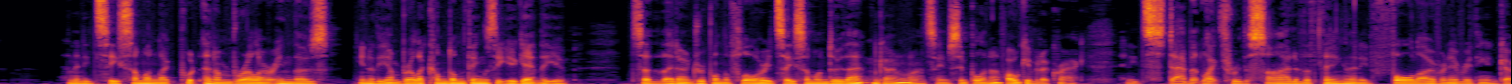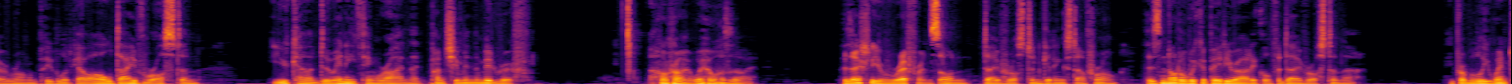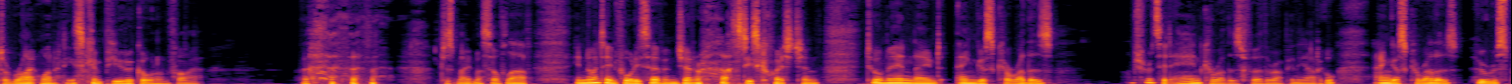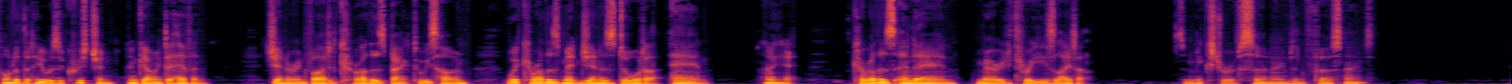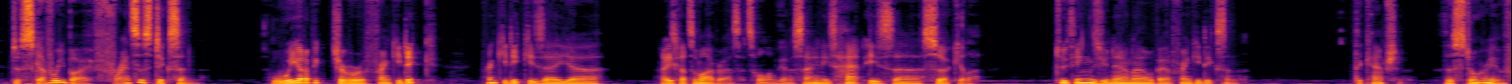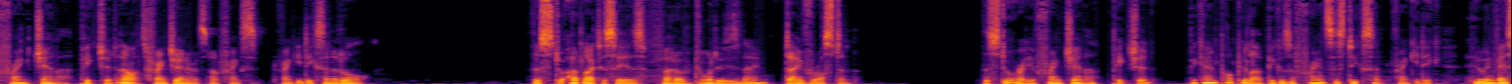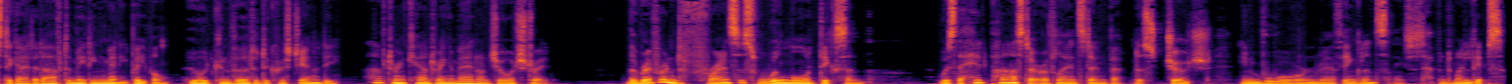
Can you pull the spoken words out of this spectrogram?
And then he'd see someone like put an umbrella in those, you know, the umbrella condom things that you get that you, so that they don't drip on the floor. He'd see someone do that and go, Oh, that seems simple enough. I'll give it a crack and he'd stab it like through the side of the thing, and then he'd fall over and everything would go wrong, and people would go, "Oh, Dave Roston, you can't do anything right," and they'd punch him in the midriff. All right, where was I? There's actually a reference on Dave Roston getting stuff wrong. There's not a Wikipedia article for Dave Roston though. He probably went to write one and his computer caught on fire. Just made myself laugh. In 1947, Jenner asked his question to a man named Angus Carruthers I'm sure it said Anne Carruthers further up in the article, Angus Carruthers, who responded that he was a Christian and going to heaven. Jenner invited Carruthers back to his home, where Carruthers met Jenner's daughter, Anne. Oh, yeah. Carruthers and Anne married three years later. It's a mixture of surnames and first names. Discovery by Francis Dixon. We got a picture of Frankie Dick. Frankie Dick is a, uh, he's got some eyebrows, that's all I'm going to say, and his hat is uh, circular. Two things you now know about Frankie Dixon. The caption. The story of Frank Jenner pictured. Oh, it's Frank Jenner. It's not Frank's, Frankie Dixon at all. The sto- I'd like to see his photo of what is his name? Dave Roston. The story of Frank Jenner, pictured, became popular because of Francis Dixon, Frankie Dick, who investigated after meeting many people who had converted to Christianity after encountering a man on George Street. The Reverend Francis Wilmore Dixon was the head pastor of Lansdowne Baptist Church in Bournemouth, England. Something just happened to my lips.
